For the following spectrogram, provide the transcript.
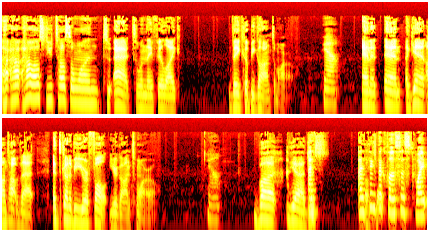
how how else do you tell someone to act when they feel like they could be gone tomorrow? Yeah. And it and again on top of that, it's gonna be your fault. You're gone tomorrow. Yeah. But yeah, just. I, I oh, think the closest white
